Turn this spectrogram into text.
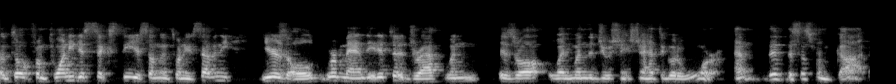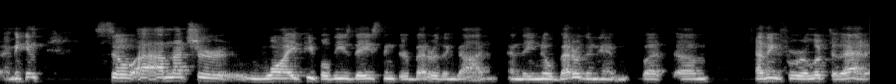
until from 20 to 60 or something, 20 to 70 years old, were mandated to draft when Israel, when when the Jewish nation had to go to war, and th- this is from God. I mean, so I- I'm not sure why people these days think they're better than God and they know better than Him. But um, I think if we were to look to that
